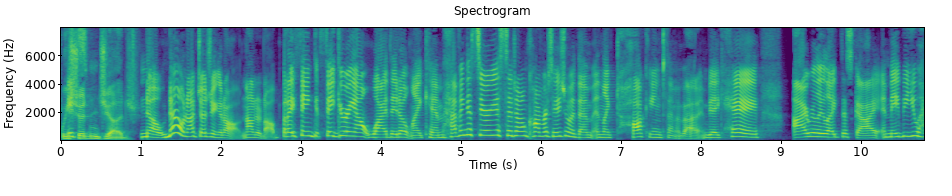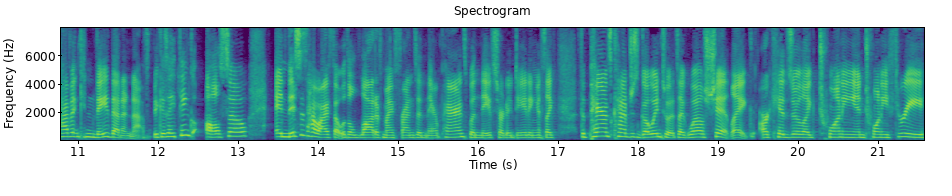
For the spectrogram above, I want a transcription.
We shouldn't judge. No, no, not judging at all. Not at all. But I think figuring out why they don't like him, having a serious sit down conversation with them and like talking to them about it and be like, hey, I really like this guy. And maybe you haven't conveyed that enough. Because I think also, and this is how I felt with a lot of my friends and their parents when they've started dating. It's like the parents kind of just go into it. It's like, well, shit, like our kids are like 20 and 23.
